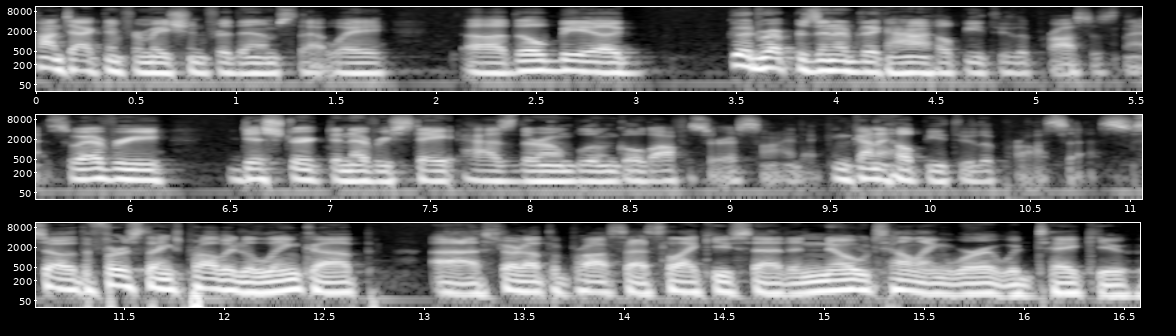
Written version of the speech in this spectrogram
contact information for them, so that way uh, there'll be a good representative to kind of help you through the process in that. So every district and every state has their own blue and gold officer assigned that can kind of help you through the process. So the first thing's probably to link up, uh, start out the process, like you said, and no telling where it would take you.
